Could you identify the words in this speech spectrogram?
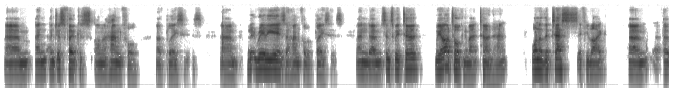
um, and, and just focus on a handful of places. Um, but it really is a handful of places. And um, since we're ter- we are talking about turnout, one of the tests, if you like, um, uh,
